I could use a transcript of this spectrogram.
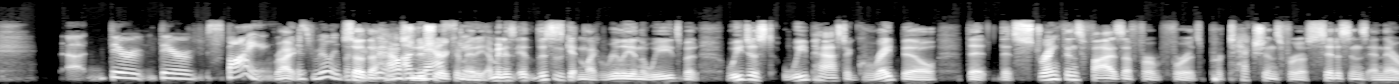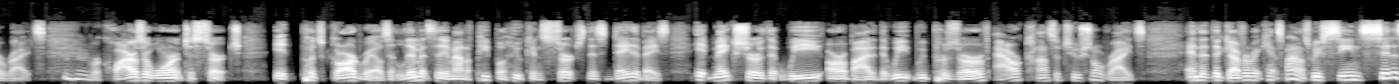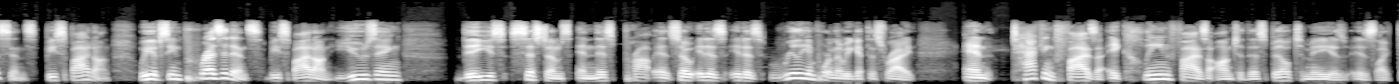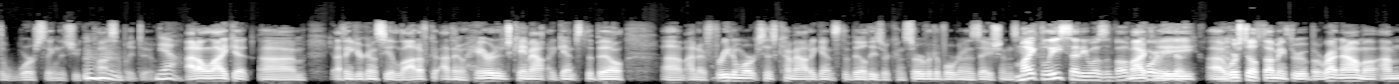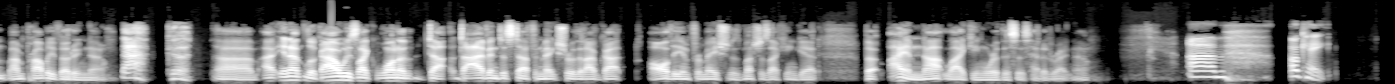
uh, they're they're spying. Right. Is really what so the doing, House Judiciary. Committee. I mean, it's, it, this is getting like really in the weeds, but we just we passed a great bill that that strengthens FISA for for its protections for citizens and their rights. Mhm. requires a warrant to search. It puts guardrails. It limits the amount of people who can search this database. It makes sure that we are abided, that we we preserve our constitutional rights, and that the government can't spy on us. We've seen citizens be spied on. We have seen presidents be spied on using these systems and this prop. And so it is it is really important that we get this right. And tacking FISA, a clean FISA onto this bill, to me is is like the worst thing that you could Mhm. possibly do. Yeah. I don't like it. Um, I think you're going to see a lot of. I know Heritage came out against the bill. Um, I know Freedom Works has come out against the bill. These are conservative organizations. Mike Lee said he wasn't voting Mike for it either. Lee. Uh, Yeah. We're still thumbing through it, but right now I'm a, I'm I'm probably voting no. Ah, good. Um, I, and I, look, I always like want to d- dive into stuff and make sure that I've got all the information as much as I can get. But I am not liking where this is headed right now. Um, okay.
